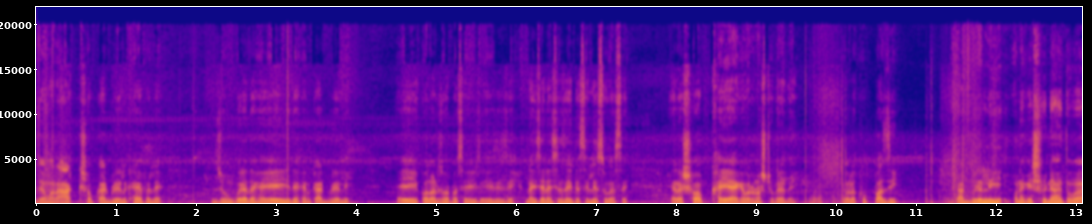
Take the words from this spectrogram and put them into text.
যে আমার আখ সব কাঠবিড়ালি খেয়ে ফেলে, ঝুম করে দেখায়, এই দেখেন কাঠবিড়ালি, এই কলার ঝড় পাশে এই যে যে নাইচা নাইচা যাইতেছে, লেচু গাছে। এরা সব খাইয়ে একেবারে নষ্ট করে দেয়। এগুলো খুব পাজি। কাঠবিড়ালি অনেকে শুনে হয়তো বা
